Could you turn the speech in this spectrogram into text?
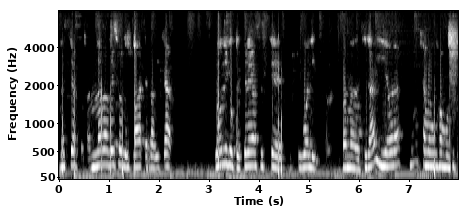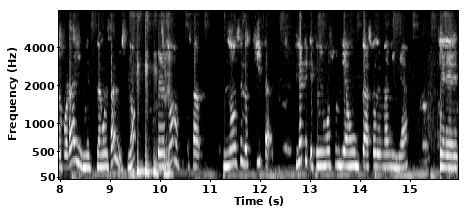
no es cierto, o sea, nada de eso les va a erradicar. Lo único que creas es que pues, igual van a decir, ay, y ahora, no, échame un jamoncito por ahí y me hago sándwich, ¿no? Pero no, o sea, no se los quitas. Fíjate que tuvimos un día un caso de una niña que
